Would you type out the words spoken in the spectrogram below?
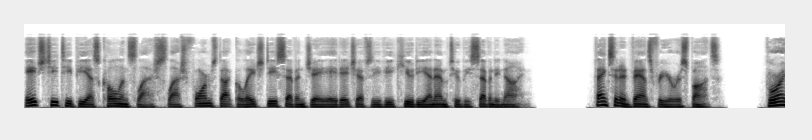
https colon slash slash forms.glhd7j8hfzvqdnm2b79. Thanks in advance for your response. Gorai.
